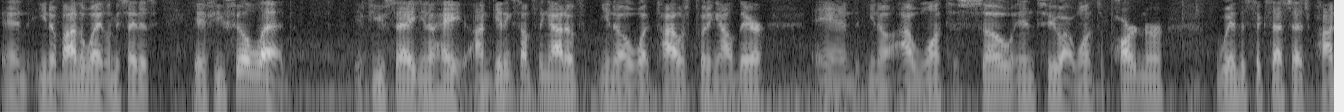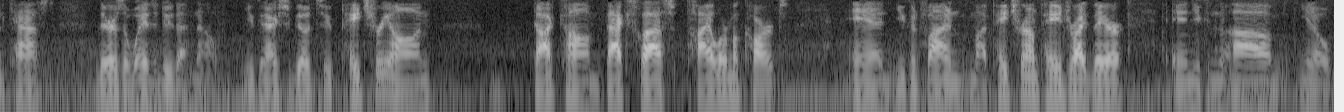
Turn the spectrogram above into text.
And, you know, by the way, let me say this if you feel led, if you say, you know, hey, I'm getting something out of, you know, what Tyler's putting out there, and, you know, I want to sow into, I want to partner with the Success Edge podcast, there's a way to do that now. You can actually go to patreon.com backslash Tyler McCart, and you can find my Patreon page right there, and you can, um, you know,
